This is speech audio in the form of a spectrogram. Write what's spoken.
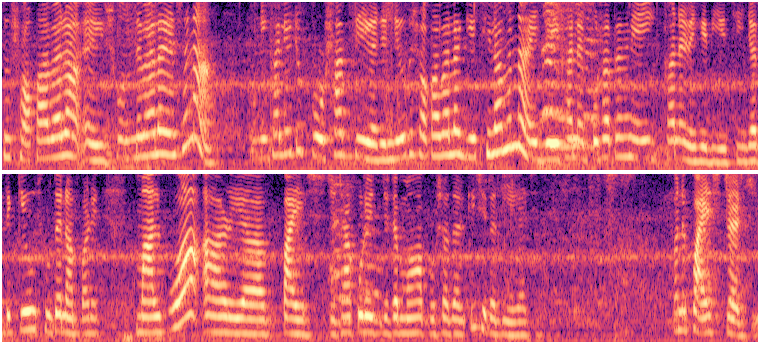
তো সকালবেলা, এই সন্ধেবেলা এসে না উনি খালি একটু প্রসাদ দিয়ে গেছেন। যেহেতু সকালবেলা গেছিলাম না, এই যে এখানে প্রসাদটা এইখানে রেখে দিয়েছি, যাতে কেউ ছুতে না পারে। মালপোয়া আর পায়েস, যে ঠাকুরের যেটা মহাপ্রসাদ আর কি, সেটা দিয়ে গেছে। মানে পায়েসটা আর কি।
